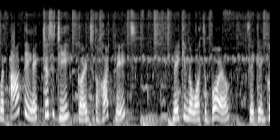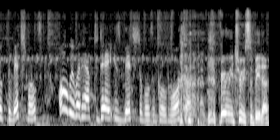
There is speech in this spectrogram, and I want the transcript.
Without the electricity going to the hot plates, making the water boil so you can cook the vegetables, all we would have today is vegetables and cold water. Very true, Sabita.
